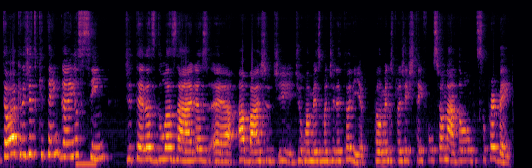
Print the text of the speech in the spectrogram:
Então, eu acredito que tem ganho sim de ter as duas áreas é, abaixo de, de uma mesma diretoria. Pelo menos para a gente tem funcionado super bem.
